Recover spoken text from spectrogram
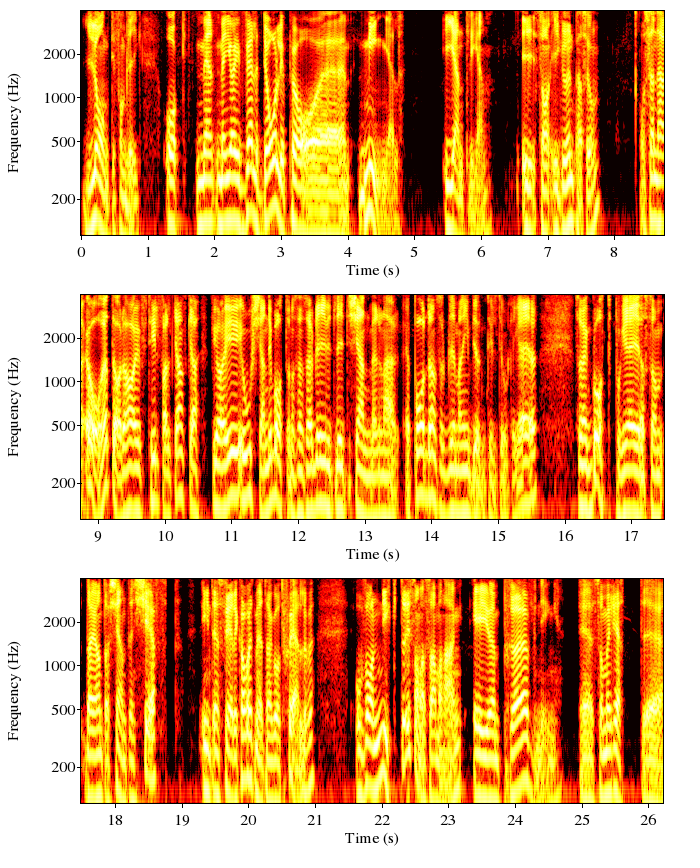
Långt ifrån blyg. Och, men, men jag är väldigt dålig på eh, mingel, egentligen, i, som, i grundperson. Och sen det här året då, det har ju tillfallit ganska, för jag är ju okänd i botten och sen så har jag blivit lite känd med den här eh, podden så blir man inbjuden till lite olika grejer. Så jag har gått på grejer som, där jag inte har känt en käft, inte ens Fredrik har varit med utan jag har gått själv. Och vara nykter i sådana sammanhang är ju en prövning eh, som är rätt eh,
